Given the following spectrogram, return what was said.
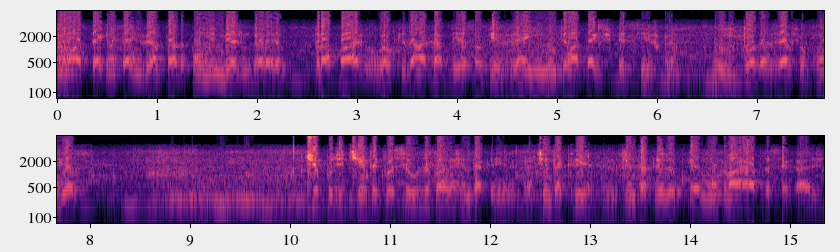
É uma técnica inventada por mim mesmo, cara. Eu trabalho ao que dá na cabeça, ao que vem, não tem uma técnica específica. Uso todas elas que eu conheço. Tipo de tinta que você usa, qual é? Tinta acrílica. Tinta acrílica. Tinta acrílica porque é muito mais rápida a secagem.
